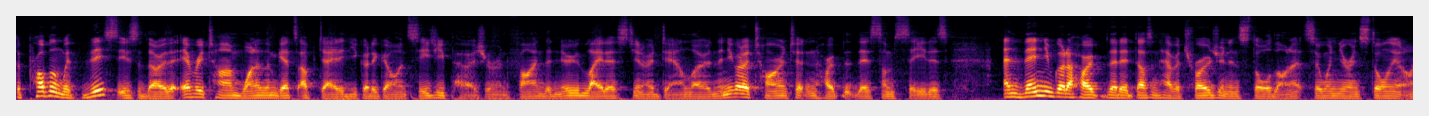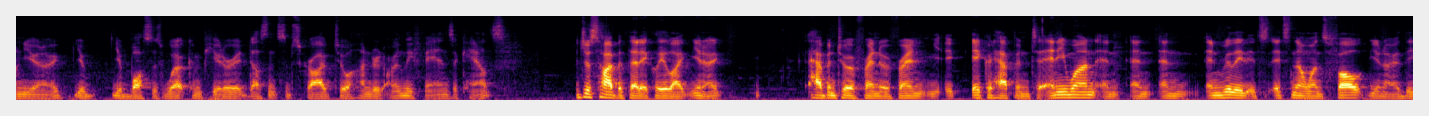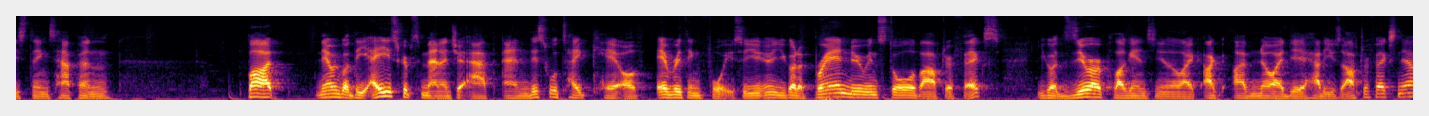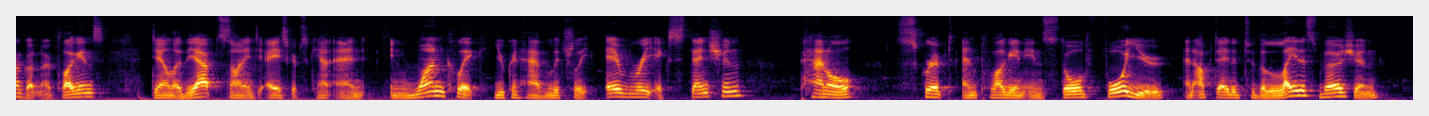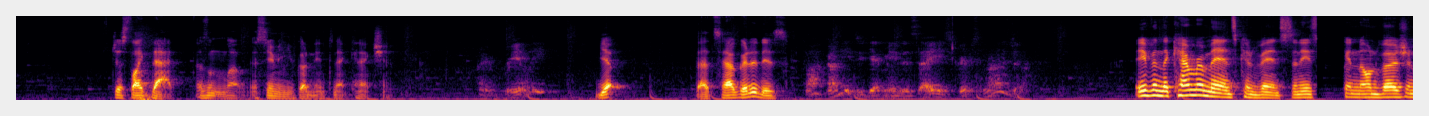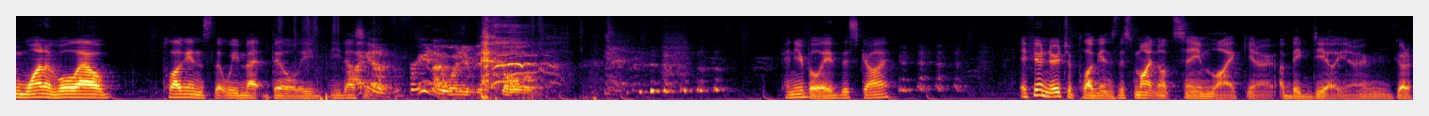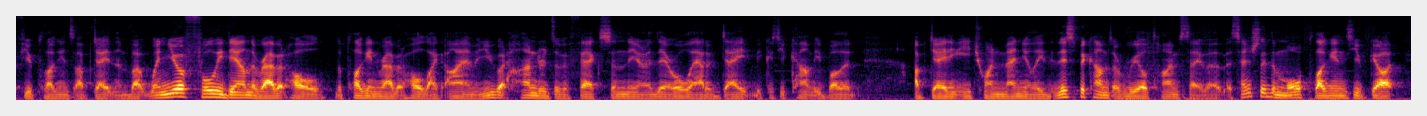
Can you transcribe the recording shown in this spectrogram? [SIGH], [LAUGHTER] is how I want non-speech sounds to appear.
The problem with this is though that every time one of them gets updated, you got to go on CG Persia and find the new latest, you know, download, and then you got to torrent it and hope that there's some seeders. And then you've got to hope that it doesn't have a Trojan installed on it. So when you're installing it on you know, your, your boss's work computer, it doesn't subscribe to 100 OnlyFans accounts. Just hypothetically, like, you know, happened to a friend of a friend, it, it could happen to anyone and, and, and, and really it's, it's no one's fault. You know, these things happen. But now we've got the Aescripts Manager app and this will take care of everything for you. So you know, you've got a brand new install of After Effects, you got zero plugins, and you know, like I, I, have no idea how to use After Effects now, got no plugins. Download the app, sign into Aescripts account and in one click, you can have literally every extension, panel, script and plugin installed for you and updated to the latest version just like that, well, assuming you've got an internet connection. Oh, Really? Yep. That's how good it is. Fuck, I need to get me this Aescripts Manager. Even the cameraman's convinced and he's on version one of all our plugins that we met build. He, he doesn't. I got them for free and I won't even install them. [LAUGHS] Can you believe this guy? If you're new to plugins, this might not seem like, you know, a big deal, you know, you've got a few plugins, update them. But when you're fully down the rabbit hole, the plugin rabbit hole like I am, and you've got hundreds of effects and, you know, they're all out of date because you can't be bothered updating each one manually, this becomes a real time saver. Essentially, the more plugins you've got,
